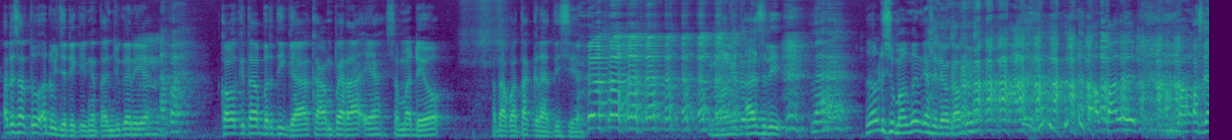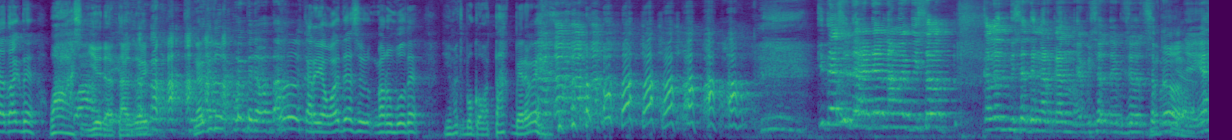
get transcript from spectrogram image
ada satu aduh jadi keingetan juga nih ya. Apa? Kalau kita bertiga ke Ampera ya sama Deo, kotak-kotak gratis ya. Kenal itu. Asli. Nah, Lo disumbangkan kasih Deo kafe. Apalin. Pas datang teh, wah si iya datang euy. Nah gitu. Eh, Karyawan teh ngarumpul teh, "Ya mah boga otak berewe." kita sudah ada 6 episode. Kalian bisa dengarkan episode-episode sebelumnya ya.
